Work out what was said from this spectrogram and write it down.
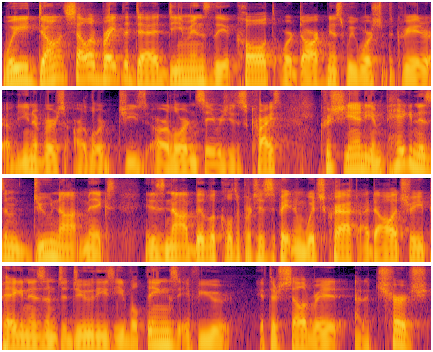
We don't celebrate the dead, demons, the occult, or darkness. We worship the creator of the universe, our Lord Jesus, our Lord and Savior Jesus Christ. Christianity and paganism do not mix. It is not biblical to participate in witchcraft, idolatry, paganism, to do these evil things if you if they're celebrated at a church,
